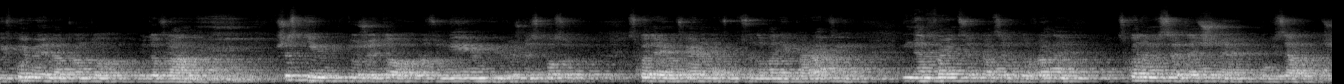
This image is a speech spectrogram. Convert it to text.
i wpływy na konto budowlane. Wszystkim, którzy to rozumieją i w różny sposób składają ofiary na funkcjonowanie parafii i na trwające prace budowlane, składamy serdeczne Bóg zapłać.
